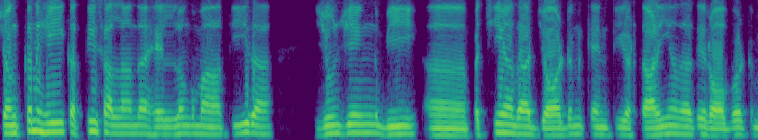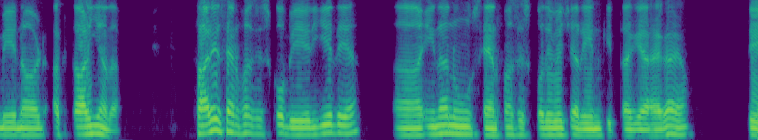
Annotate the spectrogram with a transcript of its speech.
ਚੰਕਨ ਹੀ 31 ਸਾਲਾਂ ਦਾ ਹੈਲੋਂਗ ਮਾ 30 ਦਾ ਯੂਨਜਿੰਗ ਵੀ ਅਹ, 25 ਦਾ ਜਾਰਡਨ ਕੈਂਟੀ 48 ਦਾ ਤੇ ਰਾਬਰਟ ਮੇਨਰਡ 41 ਦਾ। ਸਾਰੇ ਸੈਨ ਫਰਾਂਸਿਸਕੋ ਬੇ ਏਰੀਏ ਦੇ ਆ। ਇਹਨਾਂ ਨੂੰ ਸੈਨ ਫਰਾਂਸਿਸਕੋ ਦੇ ਵਿੱਚ ਅਰੇਂਜ ਕੀਤਾ ਗਿਆ ਹੈਗਾ ਆ। ਤੇ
